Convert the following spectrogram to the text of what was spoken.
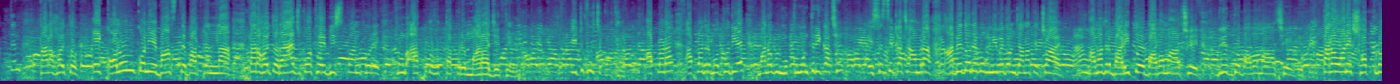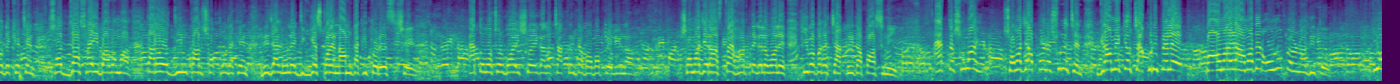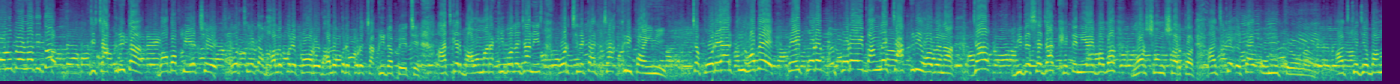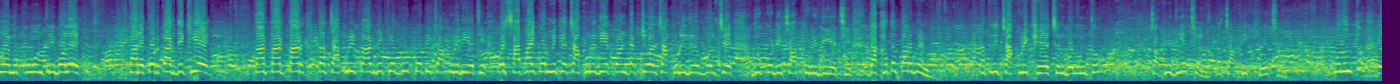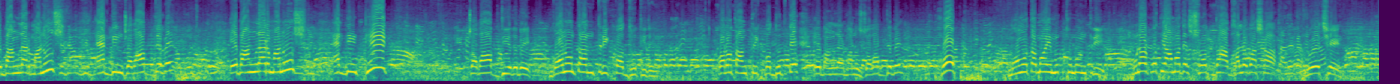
থাকতেন তারা হয়তো এই কলঙ্ক নিয়ে বাঁচতে পারতেন না, তারা হয়তো রাজপথে বিষপান করে কিংবা আত্মহত্যা করে মারা যেতেন। এইটুকু হচ্ছে কথা। আপনারা, আপনাদের মধ্য দিয়ে মাননীয় মুখ্যমন্ত্রীর কাছে, এসএসসির কাছে আমরা আবেদন এবং নিবেদন জানাতে চাই। আমাদের বাড়িতেও বাবা মা আছে, বৃদ্ধ বাবা মা আছে। তারাও অনেক স্বপ্ন দেখেছেন, শয্যাশায়ী বাবা মা, তারাও দিনকাল স্বপ্ন দেখেন। রেজাল্ট হলে জিজ্ঞেস করে, নামটা কি তোর এসছে? এত বছর বয়স হয়ে গেল, চাকরিটা বাবা পেলি না। সমাজে রাস্তায় হাঁটতে গেলে বলে, কি ব্যাপারে চাকরিটা পাসনি। একটা সময় সমাজে আপনারা শুনেছেন, গ্রামে কেউ চাকরি পেলে বাবা মায়েরা আমাদের অনুপ্রেরণা দিত। কি অনুপ্রেরণা দিত? যে চাকরিটা বাবা পেয়েছে, ওর ছেলেটা ভালো করে পড়, ও ভালো করে পড়ে চাকরিটা পেয়েছে। আজকের বাবা মারা কি বলে জানিস? ওর ছেলেটা চাকরি পায়নি। আচ্ছা পড়ে আর কি হবে? এই পড়ে পড়ে এই বাংলায় চাকরি হবে না। যা, বিদেশে যা খেটে নিয়ে আয় বাবা, ঘর সংসার কর। আজকে এটাই অনুপ্রেরণা। আজকে যে বাংলায় মুখ্যমন্ত্রী বলে তার রেকর্ড কার্ড দেখিয়ে, তার তার তার তার চাকরির কার্ড দেখিয়ে দু কোটি চাকুরি দিয়েছি। ওই সাফাই কর্মীকে চাকুরি দিয়ে কন্ট্রাকচুয়াল চাকুরি দিয়ে বলছে, দু কোটি চাকুরি দিয়েছি। দেখাতে পারবেন? তা তিনি চাকুরি খেয়েছেন বলুন তো। চাকরি দিয়েছেন? তা চাকরি খেয়েছেন। বলুন তো, এ বাংলার মানুষ একদিন জবাব দেবে। এ বাংলার মানুষ একদিন ঠিক জবাব দিয়ে দেবে গণতান্ত্রিক পদ্ধতিতে। গণতান্ত্রিক পদ্ধতিতে এ বাংলার মানুষ জবাব দেবে। হোক, মমতাময় মুখ্যমন্ত্রী ওনার প্রতি আমাদের শ্রদ্ধা, ভালোবাসা রয়েছে।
